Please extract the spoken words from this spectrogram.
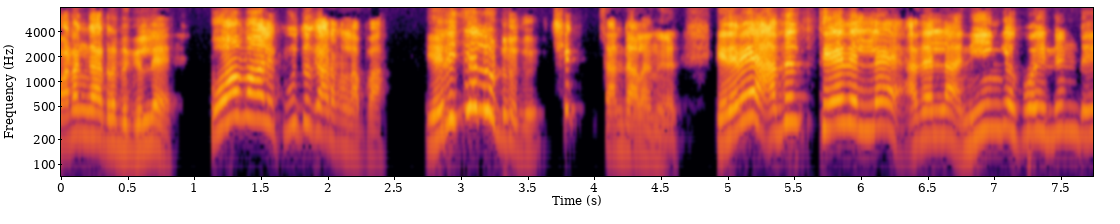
படம் காட்டுறதுக்கு இல்ல. கோமாளி கூத்துக்காரங்களாப்பா. எரிச்சல் விட்டுருது சிக் சண்டாளனுகள். எனவே அது தேவையில்லை. அதெல்லாம் நீங்க போய் நின்று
